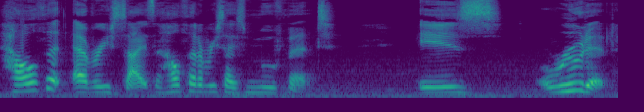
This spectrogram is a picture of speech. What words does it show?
health at every size, the health at every size movement is rooted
